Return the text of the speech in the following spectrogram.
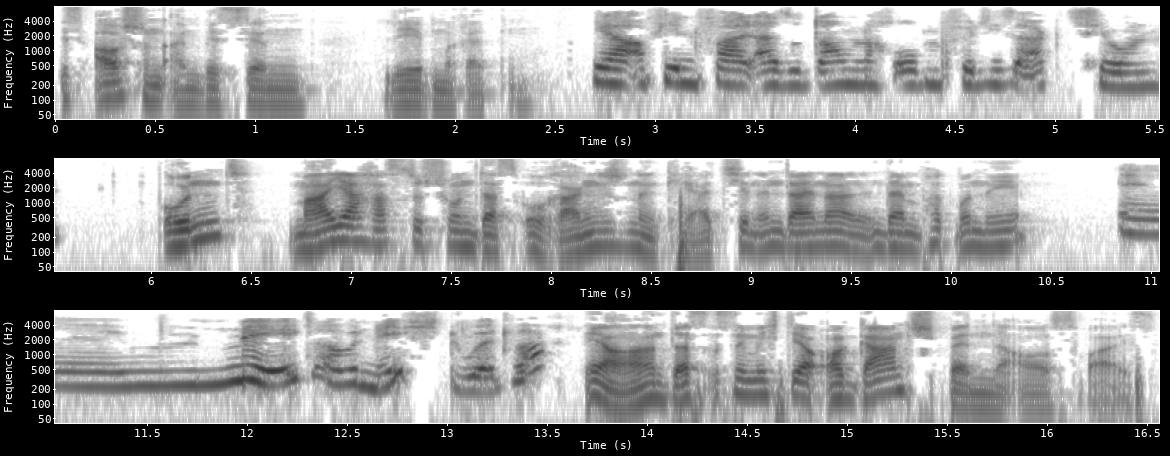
ist auch schon ein bisschen Leben retten. Ja, auf jeden Fall. Also Daumen nach oben für diese Aktion. Und, Maja, hast du schon das orangene Kärtchen in, deiner, in deinem Portemonnaie? Ähm, nee, ich glaube nicht. Du etwa? Ja, das ist nämlich der Organspendeausweis.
